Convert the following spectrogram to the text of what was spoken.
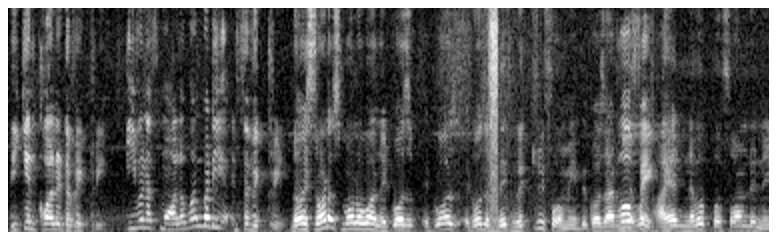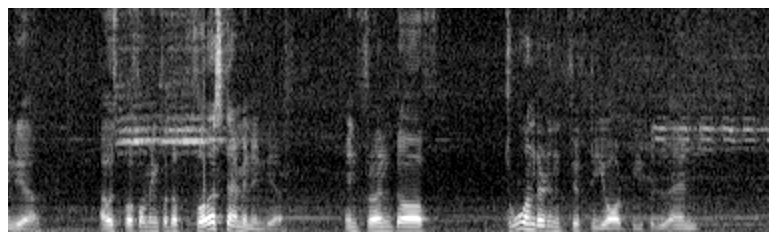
we can call it a victory, even a smaller one, but it's a victory. No, it's not a smaller one. It was it was it was a big victory for me because Perfect, never I had never performed in India. I was performing for the first time in India in front of 250 odd people and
